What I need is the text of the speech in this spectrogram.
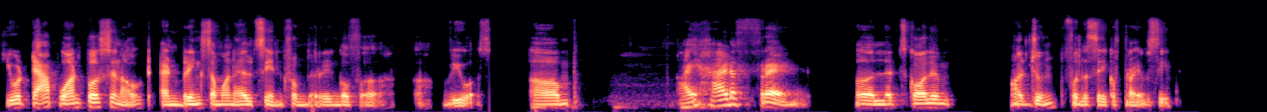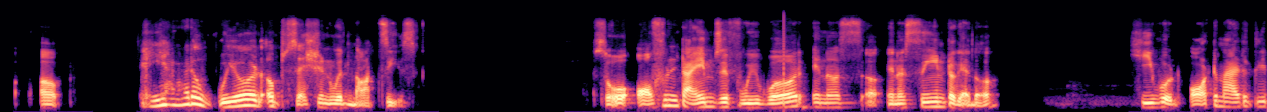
He would tap one person out and bring someone else in from the ring of uh, uh, viewers. Um, I had a friend, uh, let's call him Arjun for the sake of privacy. Uh, he had a weird obsession with Nazis. So oftentimes, if we were in a uh, in a scene together, he would automatically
